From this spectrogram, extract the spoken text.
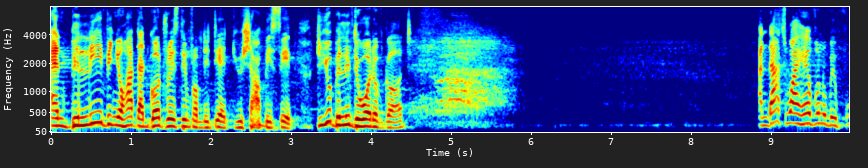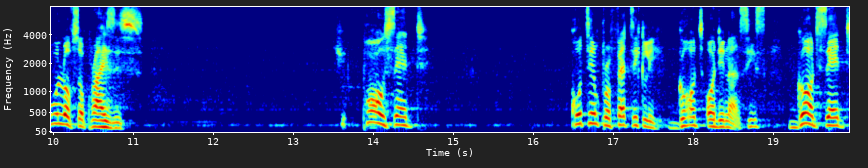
and believe in your heart that God raised him from the dead, you shall be saved. Do you believe the word of God? and that's why heaven will be full of surprises. Paul said, quoting prophetically God's ordinances, God said,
